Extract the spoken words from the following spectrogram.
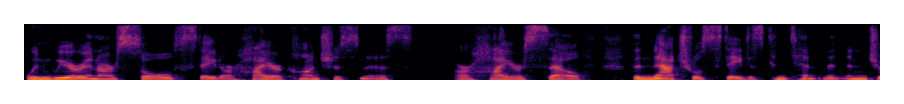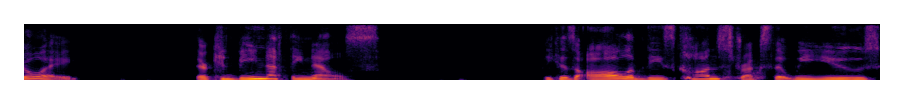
When we're in our soul state our higher consciousness our higher self the natural state is contentment and joy. There can be nothing else because all of these constructs that we use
